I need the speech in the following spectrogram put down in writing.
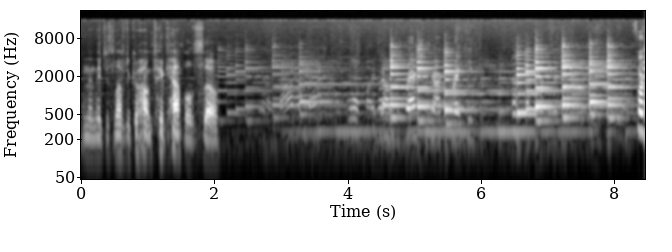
and then they just love to go out and pick apples. So. For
